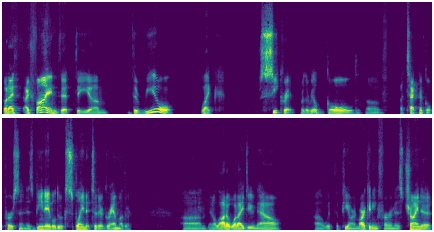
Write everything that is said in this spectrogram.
but i i find that the um the real like secret or the real gold of a technical person is being able to explain it to their grandmother um, and a lot of what I do now uh, with the PR and marketing firm is trying to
